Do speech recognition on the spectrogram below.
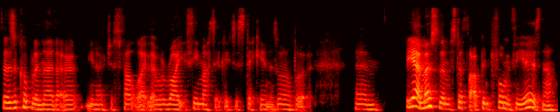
so there's a couple in there that are you know just felt like they were right thematically to stick in as well. But um, but yeah, most of them are stuff that I've been performing for years now.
